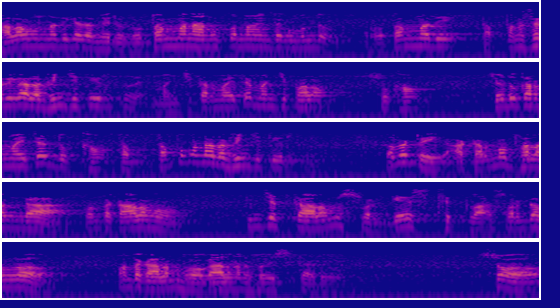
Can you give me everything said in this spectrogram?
ఫలం ఉన్నది కదా. మీరు రుతం అని అనుకున్నాం ఇంతకు ముందు. రుతం అది తప్పనిసరిగా లభించి తీరుతుంది. మంచి కర్మ అయితే మంచి ఫలం సుఖం. చెడు కర్మ అయితే దుఃఖం. తప్పకుండా లభించి తీరుతుంది. కాబట్టి ఆ కర్మఫలంగా కొంతకాలము కించిత్ కాలం స్వర్గే స్థిత్వ స్వర్గంలో కొంతకాలం భోగాలను అనుభవిస్తాడు. సో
